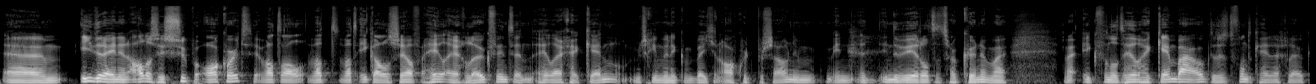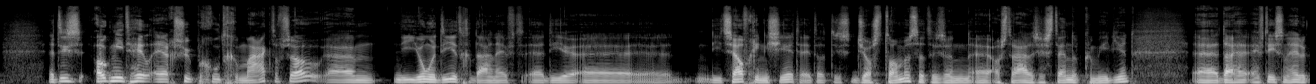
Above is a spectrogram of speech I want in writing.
Ehm, iedereen en alles is super awkward. Wat, al, wat, wat ik al zelf heel erg leuk vind en heel erg herken. Misschien ben ik een beetje een awkward persoon in, in, in de wereld. Het zou kunnen, maar, maar ik vond het heel herkenbaar ook. Dus dat vond ik heel erg leuk. Het is ook niet heel erg supergoed gemaakt of zo. Ehm, die jongen die het gedaan heeft, eh, die, eh, die het zelf geïnitieerd heeft, dat is Josh Thomas. Dat is een eh, Australische stand-up comedian. Daar heeft hij zijn hele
